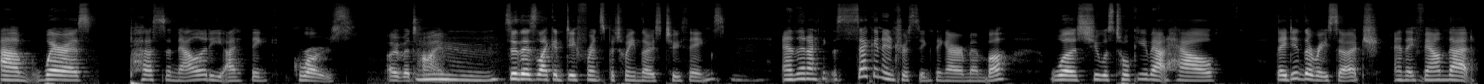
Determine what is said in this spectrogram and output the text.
um, whereas personality, I think, grows over time. Mm. So there's like a difference between those two things. And then I think the second interesting thing I remember was she was talking about how they did the research and they found that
